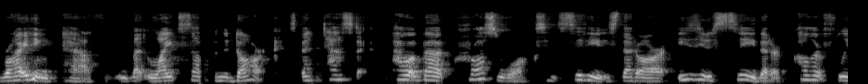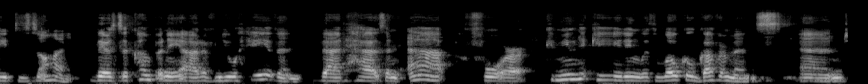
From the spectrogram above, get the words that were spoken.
riding path that lights up in the dark. It's fantastic. How about crosswalks in cities that are easy to see, that are colorfully designed? There's a company out of New Haven that has an app for communicating with local governments, and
